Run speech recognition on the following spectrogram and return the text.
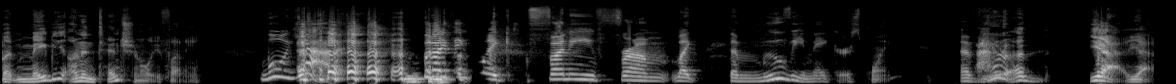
but maybe unintentionally funny Well, yeah. but I Mhm. think like funny from like the movie maker's point of I view. don't know. Yeah, yeah.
